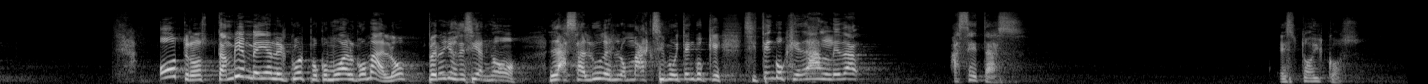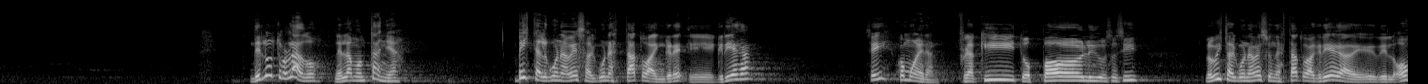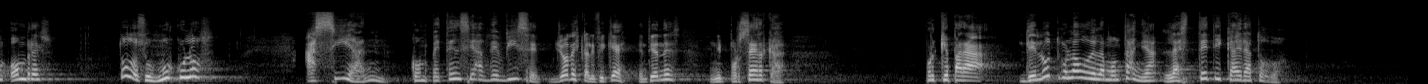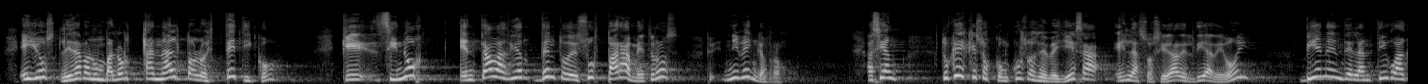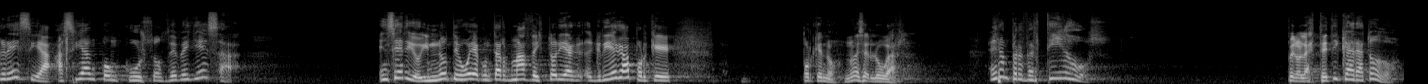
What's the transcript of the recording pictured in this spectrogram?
Otros también veían el cuerpo como algo malo, pero ellos decían, no, la salud es lo máximo y tengo que, si tengo que darle, da acetas, estoicos. Del otro lado de la montaña, ¿viste alguna vez alguna estatua eh, griega? ¿Sí? ¿Cómo eran? Flaquitos, pálidos, así. ¿Lo viste alguna vez una estatua griega de, hombres? Todos sus músculos hacían competencias de bíceps. Yo descalifiqué, ¿entiendes? Ni por cerca. Porque para del otro lado de la montaña la estética era todo. Ellos le daban un valor tan alto a lo estético que si no entrabas dentro de sus parámetros, ni venga, bro. Hacían ¿Tú crees que esos concursos de belleza es la sociedad del día de hoy? Vienen de la antigua Grecia, hacían concursos de belleza. En serio, y no te voy a contar más de historia griega porque, porque no, no es el lugar. Eran pervertidos. Pero la estética era todo.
